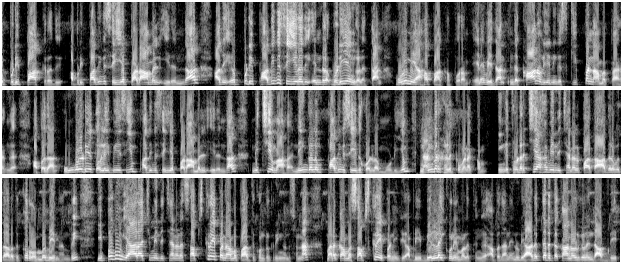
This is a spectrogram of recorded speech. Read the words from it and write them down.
எப்படி பார்க்கிறது? அப்படி பதிவு செய்யப்படாமல் இருந்தால் அதை எப்படி பதிவு செய்கிறது என்ற விடயங்களை தான் முழுமையாக பார்க்க போகிறோம் எனவே தான் இந்த காணொளியை நீங்கள் ஸ்கிப் பண்ணாமல் பாருங்கள் அப்போ தான் உங்களுடைய தொலைபேசியும் பதிவு செய்யப்படாமல் இருந்தால் நிச்சயமாக நீங்களும் பதிவு செய்து கொள்ள முடியும். நண்பர்களுக்கு வணக்கம். நீங்கள் தொடர்ச்சியாகவே இந்த சேனல் பார்த்து ஆதரவு தரதுக்கு ரொம்பவே நன்றி. இப்பவும் யாராச்சும் இந்த சேனலை சப்ஸ்கிரைப் பண்ணாமல் பார்த்து கொண்டிருக்கிறீங்கன்னு சொன்னால் மறக்காமல் சப்ஸ்கிரைப் பண்ணிவிட்டு அப்படியே பெல் ஐக்கோனை அழுத்துங்க அப்பதான் என்னுடைய அடுத்தடுத்த காணொலிகள் இந்த அப்டேட்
